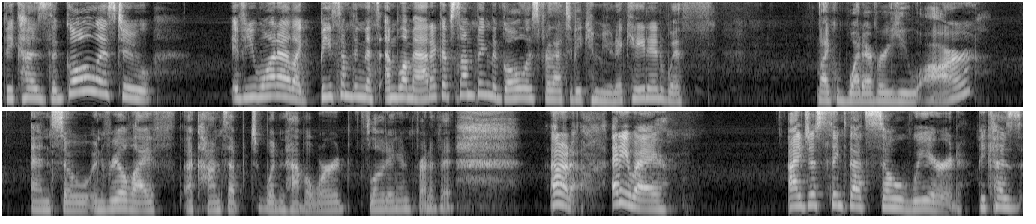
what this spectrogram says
because the goal is to if you want to like be something that's emblematic of something, the goal is for that to be communicated with like whatever you are. And so in real life, a concept wouldn't have a word floating in front of it. I don't know. Anyway, I just think that's so weird because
